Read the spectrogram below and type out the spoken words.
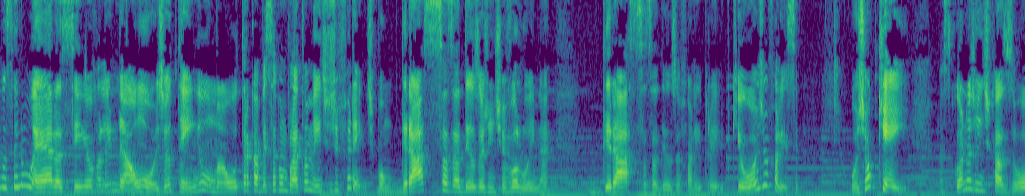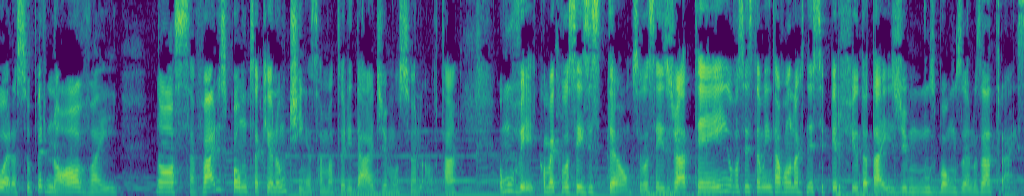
você não era assim. Eu falei, não, hoje eu tenho uma outra cabeça completamente diferente. Bom, graças a Deus a gente evolui, né? Graças a Deus eu falei para ele. Porque hoje eu falei, hoje ok. Mas quando a gente casou, era super nova e. Nossa, vários pontos aqui eu não tinha essa maturidade emocional, tá? Vamos ver como é que vocês estão. Se vocês já têm ou vocês também estavam nesse perfil da Thaís de uns bons anos atrás.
